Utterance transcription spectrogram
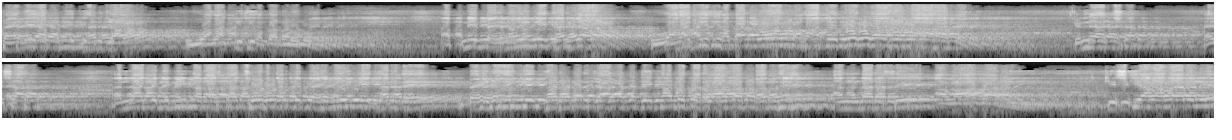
पहले अपने घर जाओ, वहाँ की खबर लो पहले। अपने बहनों के घर जाओ। वहाँ की खबर लो वहाँ देखो क्या हो। रहा है। कहने अच्छा? ऐसा है? अल्लाह के नबी का रास्ता छोड़ करके बहनोई के घर गए। बहनोई के घर पर जाकर देखा तो दरवाज़ा बंद है अंदर से आवाज़ आ रही है। किसकी आवाज़ आ रही है?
